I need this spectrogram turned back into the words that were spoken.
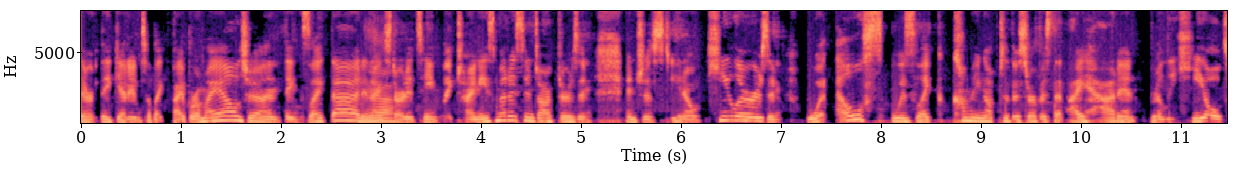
they they get into like fibromyalgia and things like that. And I started seeing like Chinese medicine doctors and, and just, you know, healers and what else was like coming up to the surface that I hadn't really healed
